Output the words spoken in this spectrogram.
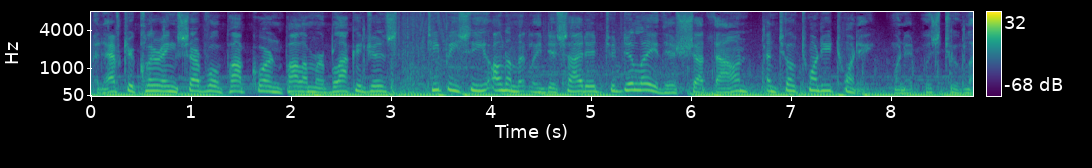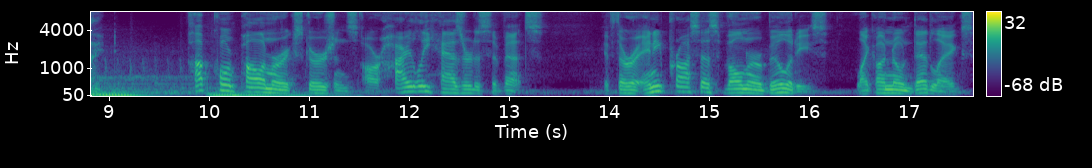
But after clearing several popcorn polymer blockages, TPC ultimately decided to delay this shutdown until 2020 when it was too late. Popcorn polymer excursions are highly hazardous events if there are any process vulnerabilities, like unknown dead legs,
